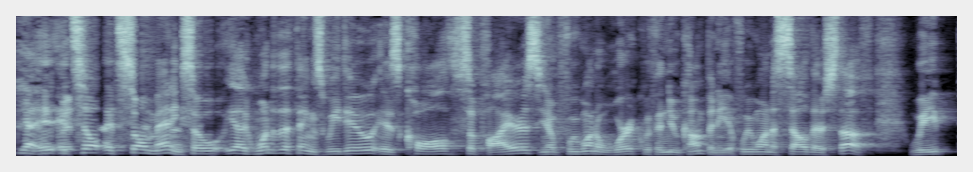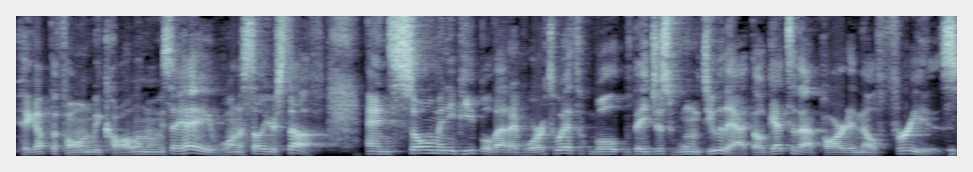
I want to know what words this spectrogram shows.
Yeah it, it's so it's so many. So yeah, like one of the things we do is call suppliers you know if we want to work with a new company if we want to sell their stuff we pick up the phone we call them and we say hey want to sell your stuff? And so many people that i've worked with well they just won't do that. They'll get to that part and they'll freeze.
